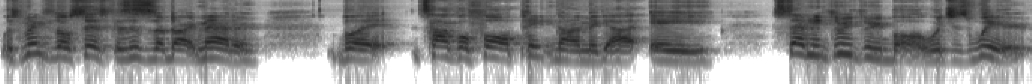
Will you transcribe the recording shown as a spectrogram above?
which makes no sense because this is a dark matter. But Tacko Fall Pink Diamond got a 73 three ball, which is weird.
